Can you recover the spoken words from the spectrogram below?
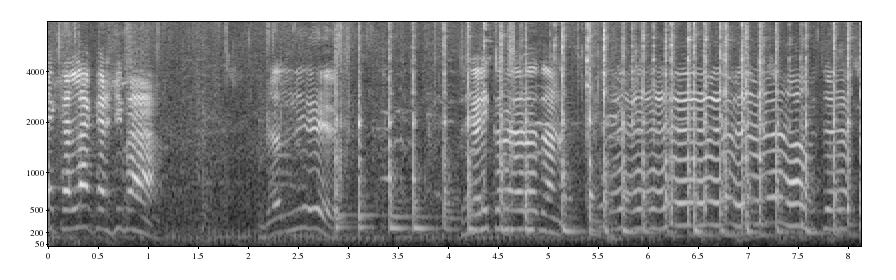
એક કલાક કરશી બા. જલ્દી. રેડી કરો હેડો તાણ. આવજે.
